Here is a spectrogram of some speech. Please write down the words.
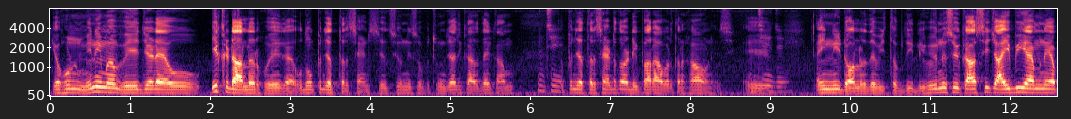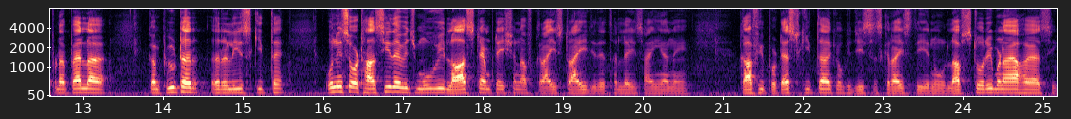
ਕਿ ਹੁਣ ਮਿਨੀਮਮ ਵੇਜ ਜਿਹੜਾ ਉਹ 1 ਡਾਲਰ ਹੋਏਗਾ। ਉਦੋਂ 75 ਸੈਂਟ ਸੀ। ਤੁਸੀਂ 1955 ਚ ਕਰਦੇ ਕੰਮ ਜੀ। 75 ਸੈਂਟ ਤੁਹਾਡੀ ਪਰ ਆਵਰ ਤਨਖਾਹ ਹੋਣੀ ਸੀ। ਜੀ ਜੀ। ਇੰਨੀ ਡਾਲਰ ਦੇ ਵਿੱਚ ਤਬਦੀਲੀ ਹੋਈ। 1981 ਚ IBM ਨੇ ਆਪਣਾ ਪਹਿਲਾ ਕੰਪਿਊਟਰ ਰਿਲੀਜ਼ ਕੀਤਾ। ਹੈ। 1988 ਦੇ ਵਿੱਚ movie last temptation of Christ ਆਈ ਜਿਹਦੇ ਥੱਲੇ ਈਸਾਈਆਂ ਨੇ ਕਾਫੀ ਪ੍ਰੋਟੈਸਟ ਕੀਤਾ ਕਿਉਂਕਿ ਜੀਸਸ ਕ੍ਰਾਈਸਟ ਦੀ ਇਹਨੂੰ ਲਵ ਸਟੋਰੀ ਬਣਾਇਆ ਹੋਇਆ ਸੀ।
